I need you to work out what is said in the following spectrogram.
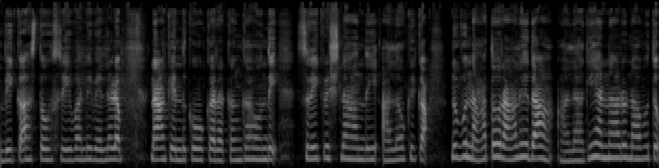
వికాస్తో శ్రీవల్లి వెళ్ళడం నాకెందుకో ఒక రకంగా ఉంది. శ్రీకృష్ణ అంది అలౌకిక. నువ్వు నాతో రాలేదా? అలాగే అన్నాడు నవ్వుతూ.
